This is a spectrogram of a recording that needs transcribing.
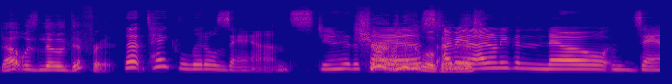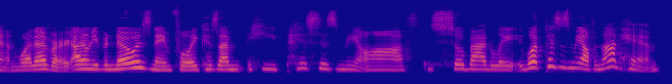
that was no different that take little Xan's. Do you know who this Sure, guy I know is? I mean, is. I don't even know Xan, whatever. I don't even know his name fully because I'm he pisses me off so badly. What pisses me off, not him,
